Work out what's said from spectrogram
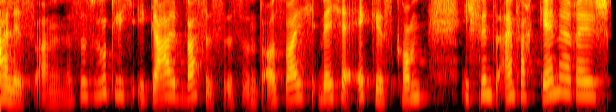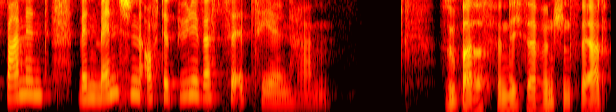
alles an. Es ist wirklich egal, was es ist und aus welcher Ecke es kommt. Ich finde es einfach generell spannend, wenn Menschen auf der Bühne was zu erzählen haben. Super, das finde ich sehr wünschenswert,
